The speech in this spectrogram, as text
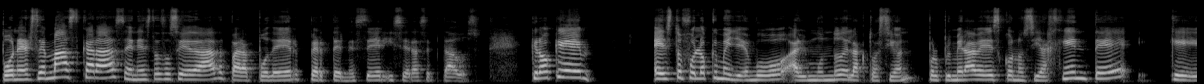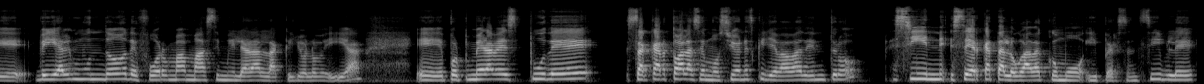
ponerse máscaras en esta sociedad para poder pertenecer y ser aceptados. Creo que esto fue lo que me llevó al mundo de la actuación. Por primera vez conocí a gente que veía el mundo de forma más similar a la que yo lo veía. Eh, por primera vez pude sacar todas las emociones que llevaba dentro sin ser catalogada como hipersensible,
